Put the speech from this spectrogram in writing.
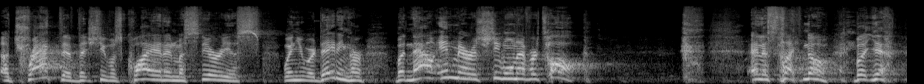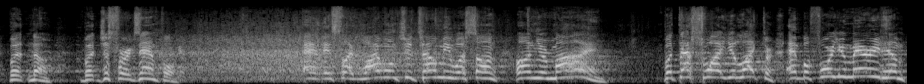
attractive that she was quiet and mysterious when you were dating her, but now in marriage, she won't ever talk. And it's like, no, but yeah, but no, but just for example. And it's like, why won't you tell me what's on, on your mind? But that's why you liked her. And before you married him,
